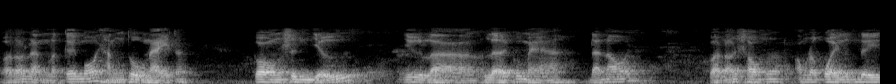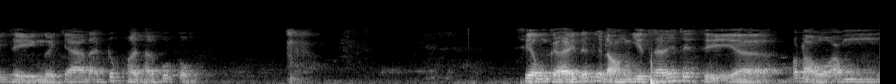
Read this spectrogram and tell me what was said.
Và nói rằng là cái mối hận thù này đó, con xin giữ như là lời của mẹ đã nói. Và nói xong ông đã quay lưng đi thì người cha đã trút hơi thở cuối cùng. Khi ông kể đến cái đoạn như thế, thì, thì uh, bắt đầu ông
